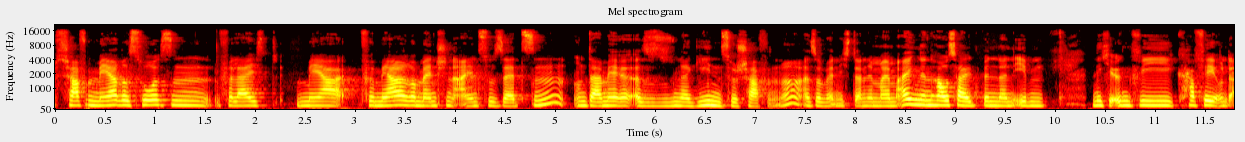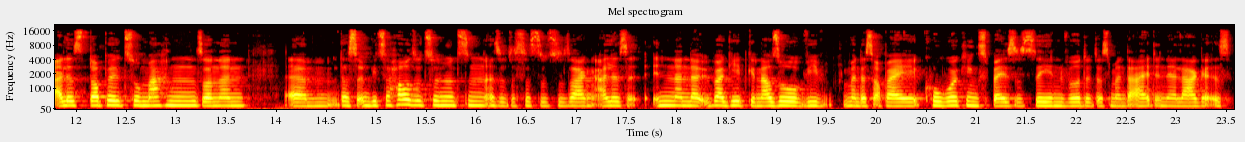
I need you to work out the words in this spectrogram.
schaffen, mehr Ressourcen vielleicht mehr für mehrere Menschen einzusetzen und da mehr also Synergien zu schaffen. Ne? Also wenn ich dann in meinem eigenen Haushalt bin, dann eben nicht irgendwie Kaffee und alles doppelt zu machen, sondern ähm, das irgendwie zu Hause zu nutzen, also dass das sozusagen alles ineinander übergeht, genauso wie man das auch bei Coworking Spaces sehen würde, dass man da halt in der Lage ist,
